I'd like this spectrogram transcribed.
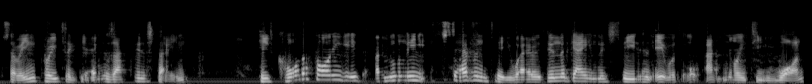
so increase again, exactly the same. His qualifying is only 70, whereas in the game this season it was up at 91.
